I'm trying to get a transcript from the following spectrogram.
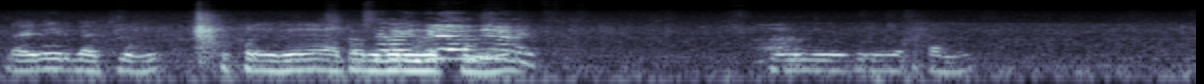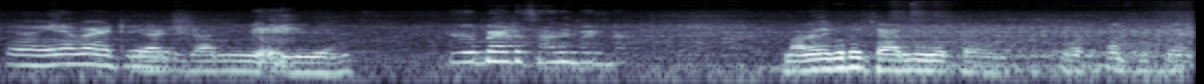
ఇది. డైరీకి వచ్చినాము ఇక్కడ వేరే ఆటో బ్యాటరీ. బ్యాటరీ పెట్టింది మనది కూడా ఛార్జింగ్ పెట్టాలి. మొత్తం చూద్దాం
